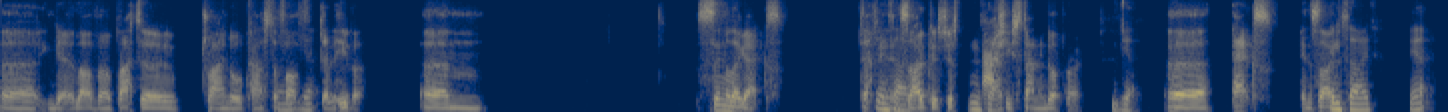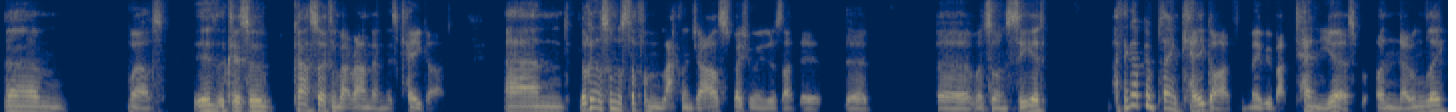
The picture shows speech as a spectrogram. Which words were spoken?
Uh, you can get a lot of uh, plateau, triangle kind of stuff oh, off yeah. Um, single leg X, definitely inside because just inside. actually standing upright. Yeah. Uh, X inside. Inside. Yeah. Um, what else? Okay, so kind of circling back around then, there's K guard. And looking at some of the stuff from Lachlan Giles, especially when he does like the the uh, when someone's seated, I think I've been playing K guard for maybe about ten years, unknowingly.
